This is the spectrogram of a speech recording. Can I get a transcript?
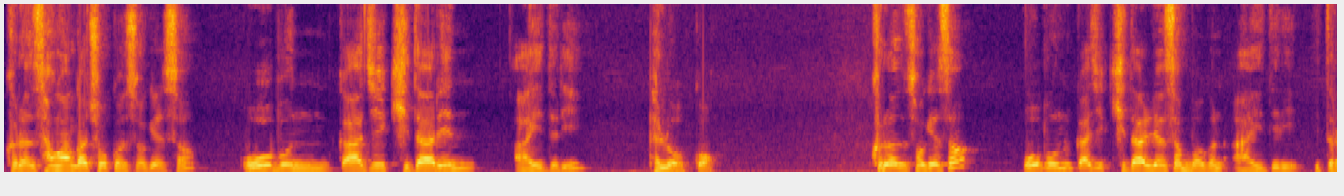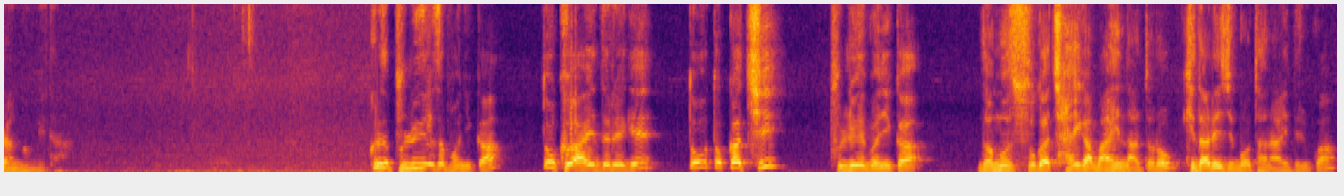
그런 상황과 조건 속에서 5분까지 기다린 아이들이 별로 없고 그런 속에서 5분까지 기다려서 먹은 아이들이 있더란 겁니다. 그래서 분류해서 보니까 또 그 아이들에게 또 똑같이 분류해 보니까 너무 수가 차이가 많이 나도록 기다리지 못한 아이들과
